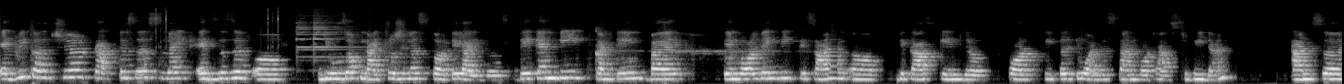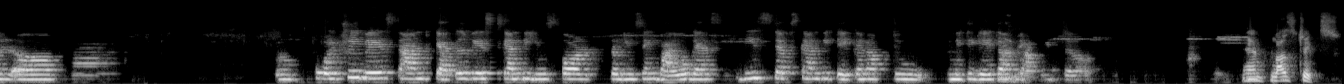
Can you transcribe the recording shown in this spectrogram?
agriculture practices like excessive uh, use of nitrogenous fertilizers, they can be contained by involving the Kisan uh, Vikas Kendra for people to understand what has to be done. And sir, uh, uh, poultry waste and cattle waste can be used for producing biogas. These steps can be taken up to mitigate our climate. Uh, and plastics.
